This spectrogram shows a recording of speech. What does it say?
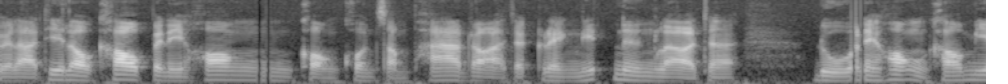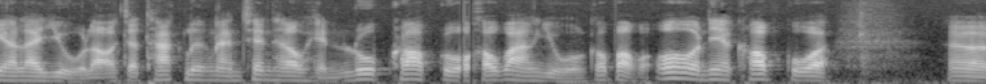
เวลาที่เราเข้าไปในห้องของคนสัมภาษณ์เราอาจจะเกรงนิดนึง เราอาจจะดูว่าในห้องของเขามีอะไรอยู่ เราอาจจะทักเรื่องนั้นเช่นเราเห็นรูปครอบครัวเขาวางอยู่ ก็บอกว่าโอ้เนี่ยครอบครัวเอ่อ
